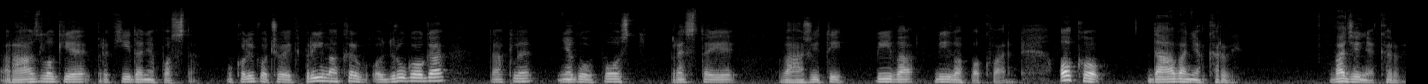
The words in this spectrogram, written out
razlog je prekidanja posta. Ukoliko čovjek prima krv od drugoga, dakle, njegov post prestaje važiti, biva, biva pokvaren. Oko davanja krvi, vađenja krvi,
